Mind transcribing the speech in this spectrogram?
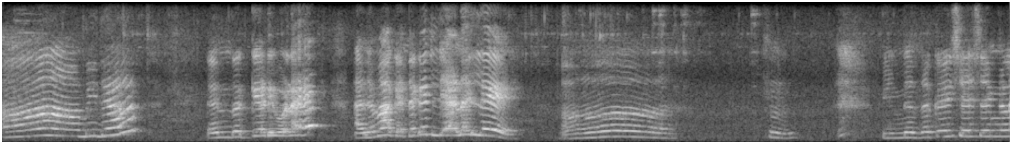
ആ ആമിന എന്തൊക്കെയാണ് ഇവിടെ അല്ല മകന്റെ കല്യാണല്ലേ? ആ. പിന്നെന്തൊക്കെ വിശേഷങ്ങൾ?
